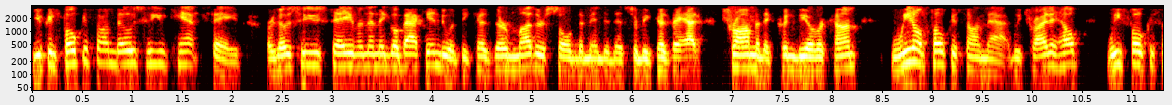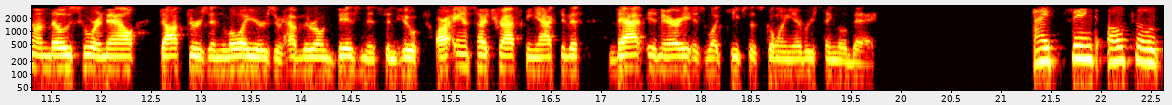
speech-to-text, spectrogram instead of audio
You can focus on those who you can't save or those who you save and then they go back into it because their mother sold them into this or because they had trauma that couldn't be overcome. We don't focus on that. We try to help. We focus on those who are now doctors and lawyers who have their own business and who are anti-trafficking activists. That, Mary, is what keeps us going every single day. I think also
